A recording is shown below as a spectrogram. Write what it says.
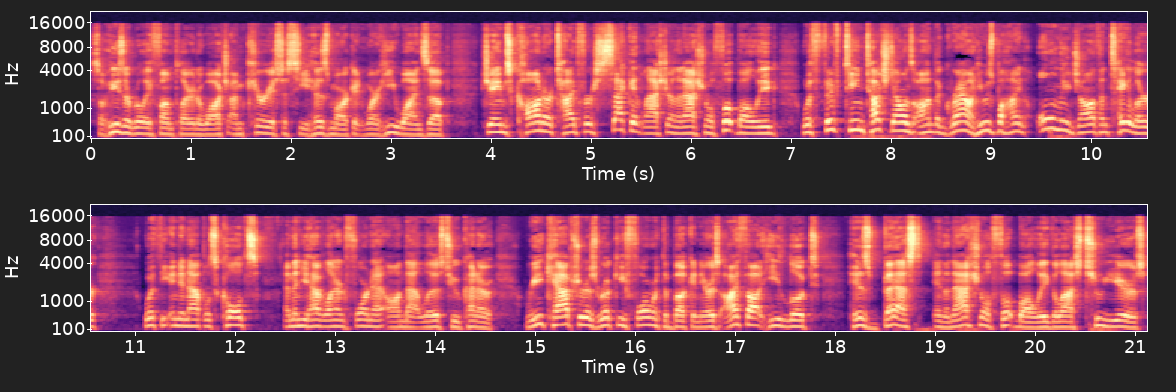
So he's a really fun player to watch. I'm curious to see his market where he winds up. James Conner tied for second last year in the National Football League with 15 touchdowns on the ground. He was behind only Jonathan Taylor with the Indianapolis Colts. And then you have Leonard Fournette on that list who kind of recaptured his rookie form with the Buccaneers. I thought he looked his best in the National Football League the last two years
